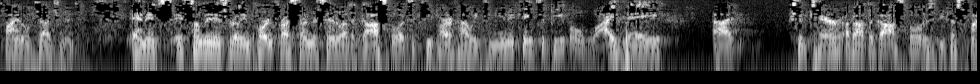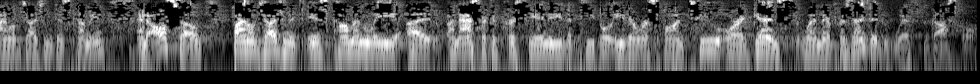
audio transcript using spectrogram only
final judgment. And it's, it's something that's really important for us to understand about the gospel. It's a key part of how we communicate to people, why they uh, should care about the gospel is because final judgment is coming. And also, final judgment is commonly uh, an aspect of Christianity that people either respond to or against when they're presented with the gospel.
